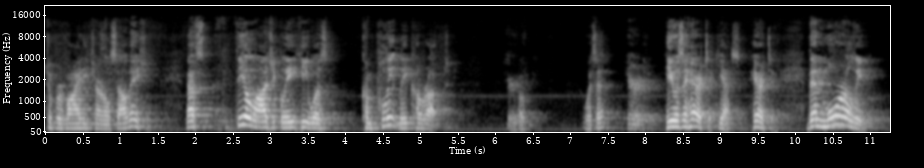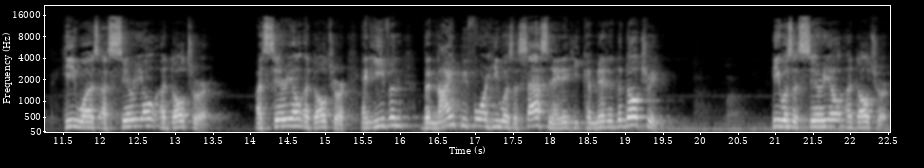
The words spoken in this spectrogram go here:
to provide eternal salvation. That's theologically, he was completely corrupt. Heretic. What's that? Heretic. He was a heretic, yes, heretic. Then morally, he was a serial adulterer. A serial adulterer. And even the night before he was assassinated, he committed adultery. He was a serial adulterer.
